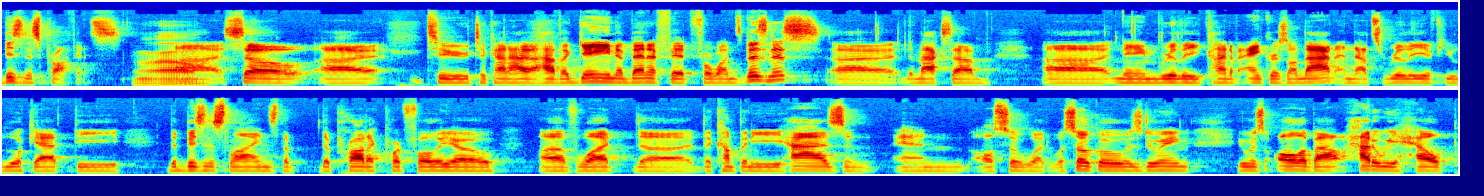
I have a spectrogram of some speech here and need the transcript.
business profits. Wow. Uh, so uh, to to kind of have, have a gain, a benefit for one's business, uh, the Maxab uh, name really kind of anchors on that, and that's really if you look at the the business lines, the the product portfolio of what the the company has, and and also what Wasoko was doing, it was all about how do we help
